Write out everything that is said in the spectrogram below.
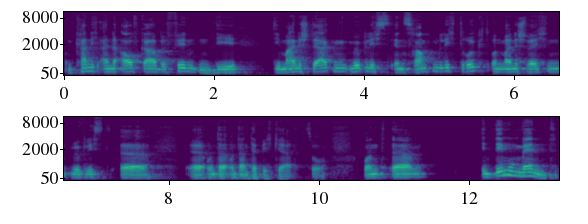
Und kann ich eine Aufgabe finden, die die meine Stärken möglichst ins Rampenlicht drückt und meine Schwächen möglichst äh, äh, unter, unter den Teppich kehrt. So. Und ähm, in dem Moment,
